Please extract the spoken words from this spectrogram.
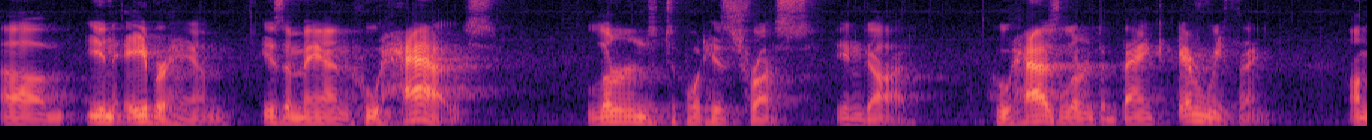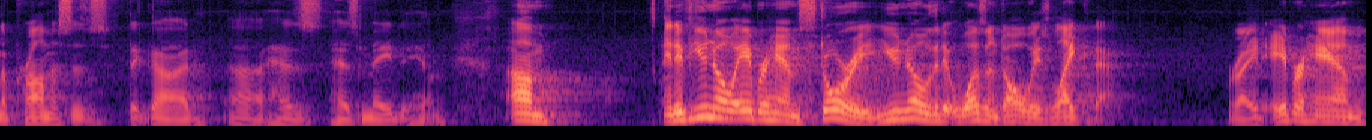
um, in Abraham is a man who has learned to put his trust in God, who has learned to bank everything on the promises that God uh, has, has made to him. Um, and if you know Abraham's story, you know that it wasn't always like that, right? Abraham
